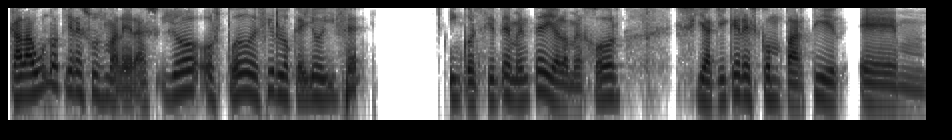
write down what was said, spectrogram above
Cada uno tiene sus maneras. Yo os puedo decir lo que yo hice inconscientemente y a lo mejor si aquí queréis compartir em,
